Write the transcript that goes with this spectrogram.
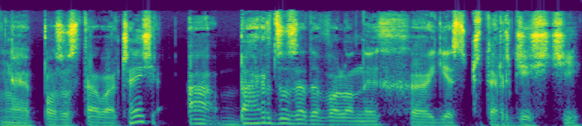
e, pozostała część, a bardzo zadowolonych jest 40,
